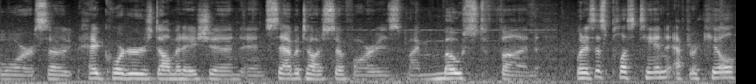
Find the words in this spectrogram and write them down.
War, so Headquarters, Domination, and Sabotage so far is my most fun. When it says plus 10 after a kill,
